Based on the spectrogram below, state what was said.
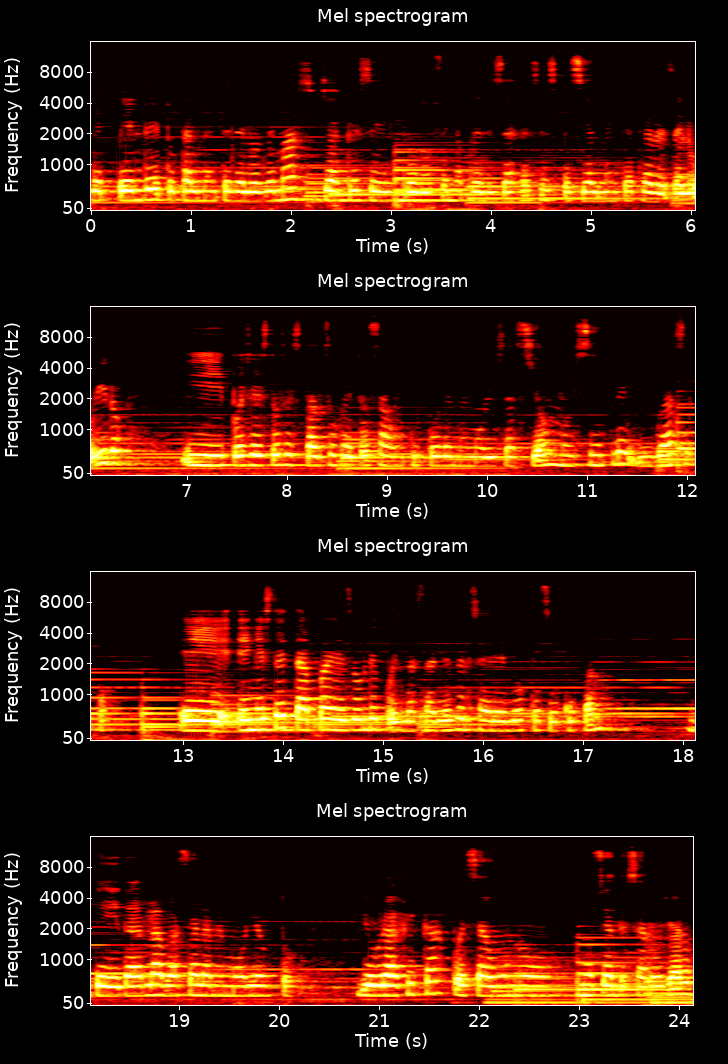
depende totalmente de los demás, ya que se producen aprendizajes especialmente a través del oído y pues estos están sujetos a un tipo de memorización muy simple y básico. Eh, en esta etapa es donde pues las áreas del cerebro que se ocupan de dar la base a la memoria autobiográfica pues aún no, no se han desarrollado.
